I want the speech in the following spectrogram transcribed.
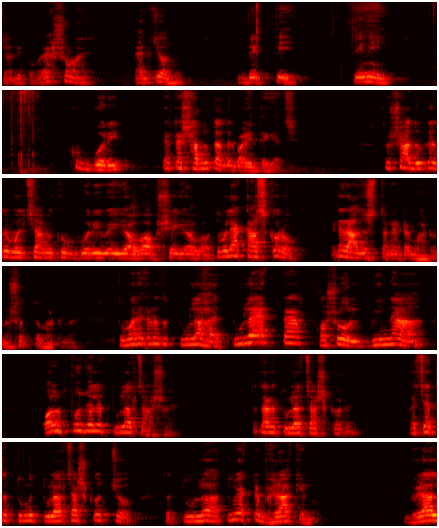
চরি কবর এক সময় একজন ব্যক্তি, তিনি খুব গরিব, একটা সাধু তাদের বাড়িতে গেছে। তো সাধুর কাছে বলছে, আমি খুব গরিব, এই অভাব, সেই অভাব। তো বলে, এক কাজ করো, এটা রাজস্থানে একটা ঘটনা, সত্য ঘটনা। তোমার এখানে তো তুলা হয়, তুলা একটা ফসল বিনা অল্প জলে তুলা চাষ হয়। তো তারা তুলা চাষ করে। আচ্ছা তো তুমি তুলা চাষ করছ? তো তুলা, তুমি একটা ভেড়া কেনো? ভেড়ার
